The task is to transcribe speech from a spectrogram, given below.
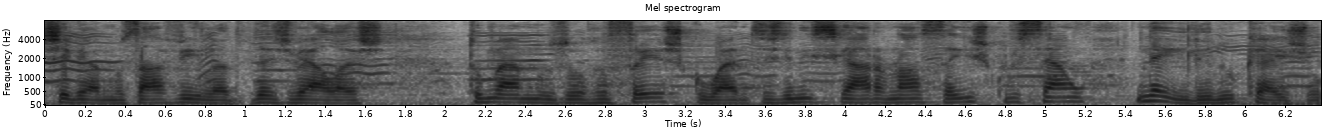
Chegamos à Vila das Velas. Tomamos o refresco antes de iniciar a nossa excursão na Ilha do Queijo.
